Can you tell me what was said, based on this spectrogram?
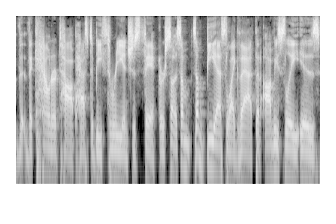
the, the countertop has to be three inches thick or some some some BS like that that obviously is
